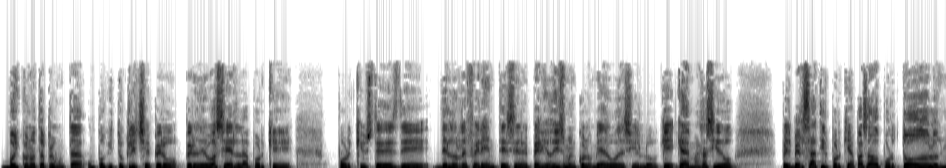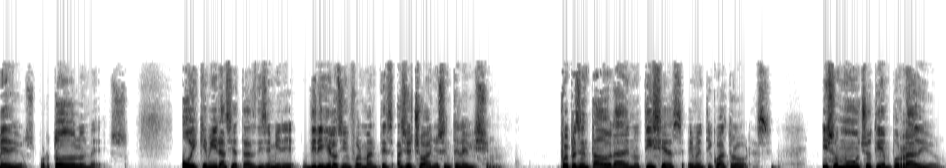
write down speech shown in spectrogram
voy con otra pregunta un poquito cliché, pero, pero debo hacerla porque, porque usted es de, de los referentes en el periodismo en Colombia, debo decirlo, que, que además ha sido pues versátil porque ha pasado por todos los medios, por todos los medios. Hoy que mira hacia atrás dice, mire, dirige Los Informantes hace ocho años en televisión. Fue presentadora de noticias en 24 horas. Hizo mucho tiempo radio,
